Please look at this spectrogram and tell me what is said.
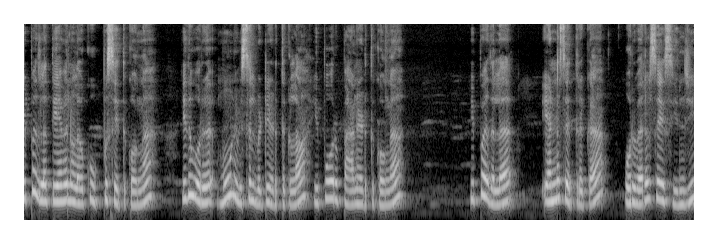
இப்போ இதில் தேவையான அளவுக்கு உப்பு சேர்த்துக்கோங்க. இது ஒரு மூணு விசில் விட்டு எடுத்துக்கலாம். இப்போ ஒரு பேன் எடுத்துக்கோங்க. இப்போ இதில் எண்ணெய் சேர்த்துருக்கேன். ஒரு விரல் சைஸ் இஞ்சி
